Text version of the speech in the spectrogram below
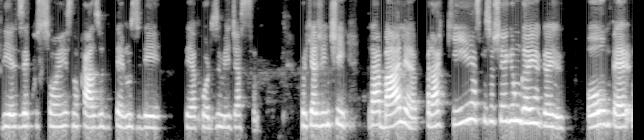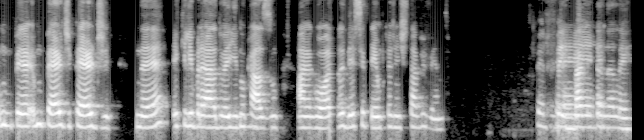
de execuções no caso de termos de, de acordos de mediação. Porque a gente trabalha para que as pessoas cheguem a um ganha-ganha ou um perde-perde, um, um né? Equilibrado aí no caso agora desse tempo que a gente está vivendo. Perfeito. Bem bacana, Lê.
